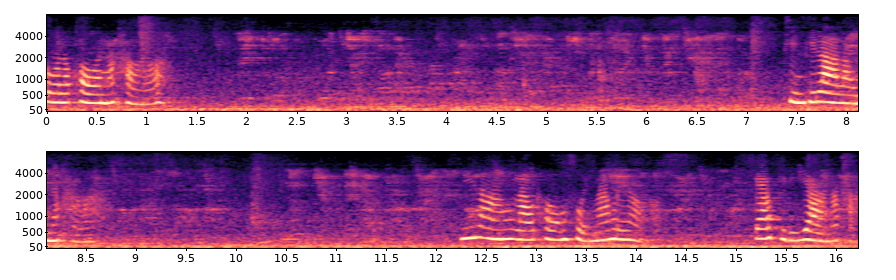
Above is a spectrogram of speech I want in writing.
ตัวละครนะคะพิมพิลาไลยนะคะ นี่รางราวทองสวยมากเลยอะ แก้วกิริยานะคะ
